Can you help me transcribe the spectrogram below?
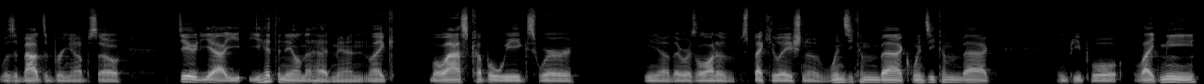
was about to bring up. So, dude, yeah, you, you hit the nail on the head, man. Like the last couple weeks where you know there was a lot of speculation of when's he coming back, when's he coming back, and people like me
